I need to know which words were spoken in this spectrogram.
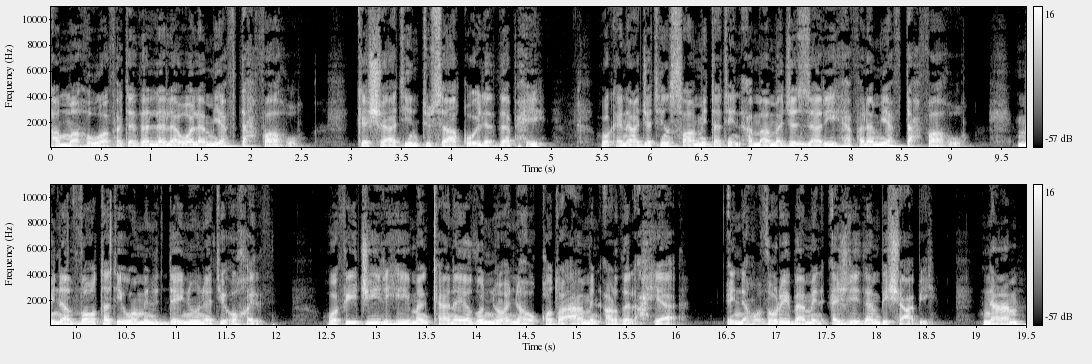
أما هو فتذلل ولم يفتح فاه. كشاة تساق إلى الذبح وكنعجة صامتة أمام جزاريها فلم يفتح فاه. من الضوطة ومن الدينونة أخذ وفي جيله من كان يظن أنه قطع من أرض الأحياء إنه ضرب من أجل ذنب شعبي نعم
